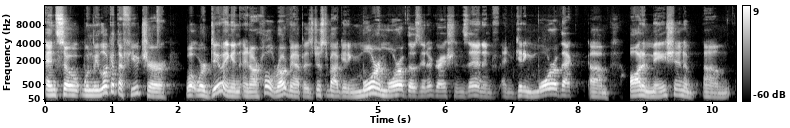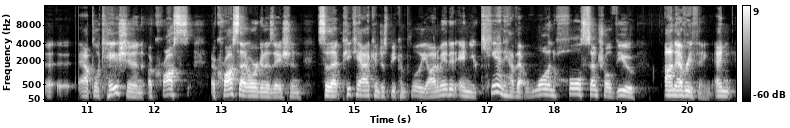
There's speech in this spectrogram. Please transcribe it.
and so when we look at the future, what we're doing and, and our whole roadmap is just about getting more and more of those integrations in and, and getting more of that um, automation um, uh, application across across that organization so that PKI can just be completely automated and you can have that one whole central view on everything. And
